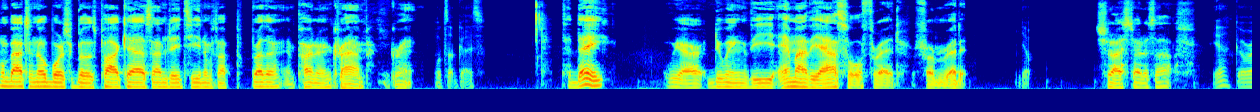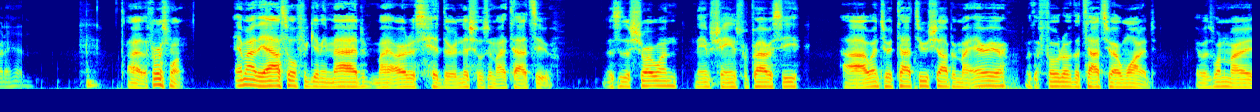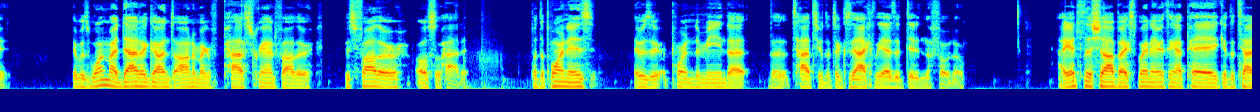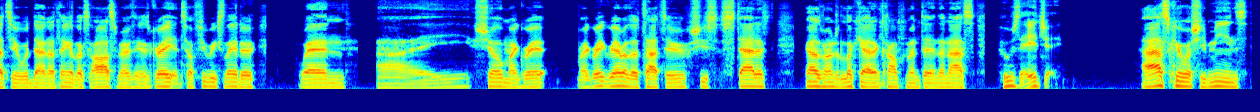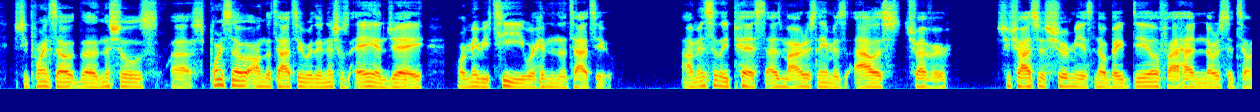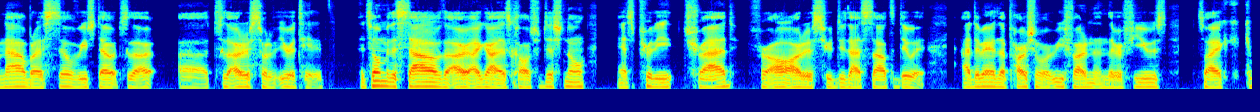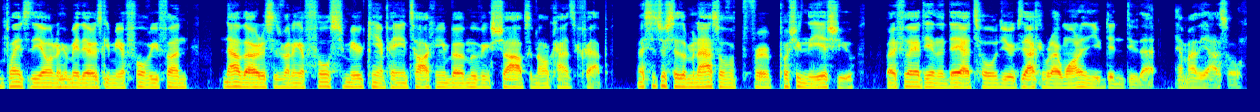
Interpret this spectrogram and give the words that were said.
Welcome back to No Borders for Brothers podcast. I'm JT and I'm with my brother and partner in crime, Grant. What's up, guys? Today, we are doing the Am I the Asshole thread from Reddit. Yep. Should I start us off? Yeah, go right ahead. All right, the first one. Am I the asshole for getting mad? My artist hid their initials in my tattoo. This is a short one. Name's changed for privacy. Uh, I went to a tattoo shop in my area with a photo of the tattoo I wanted. It was one of my it was one my dad had gotten to honor my past grandfather, whose father also had it. But the point is, it was important to me that the tattoo looked exactly as it did in the photo. I get to the shop, I explain everything I pay, get the tattoo done. I think it looks awesome, everything is great. Until a few weeks later, when I show my great my great grandmother the tattoo, she's ecstatic. Guys wanted to look at it and compliment it, and then ask, "Who's AJ?" I ask her what she means. She points out the initials. Uh, points out on the tattoo where the initials A and J, or maybe T, were hidden in the tattoo. I'm instantly pissed as my artist name is Alice Trevor. She tries to assure me it's no big deal if I hadn't noticed it till now, but I still reached out to the uh, to the artist, sort of irritated. They told me the style of the art I got is called traditional, and it's pretty trad for all artists who do that style to do it. I demanded a partial refund, and they refused. So I complained to the owner, who made the artist give me a full refund. Now the artist is running a full smear campaign talking about moving shops and all kinds of crap. My sister says I'm an asshole for pushing the issue, but I feel like at the end of the day, I told you exactly what I wanted, and you didn't do that. Am I the asshole?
